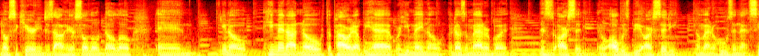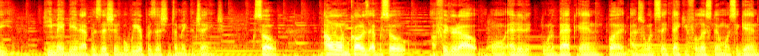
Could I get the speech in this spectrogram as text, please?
no security, just out here solo dolo, and you know he may not know the power that we have, or he may know. It doesn't matter, but this is our city. It'll always be our city, no matter who's in that seat. He may be in that position, but we are positioned to make the change. So I don't know what I'm gonna call this episode. I'll figure it out. I'll edit it on the back end. But I just want to say thank you for listening once again.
